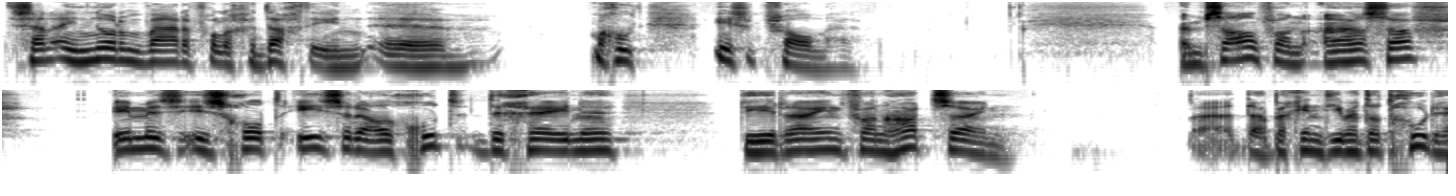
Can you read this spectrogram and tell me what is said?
Er staan enorm waardevolle gedachten in. Uh, maar goed, eerst het psalm maar. Een psalm van Asaf. Immers is God Israël goed, degene die rein van hart zijn. Uh, daar begint hij met dat goede?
